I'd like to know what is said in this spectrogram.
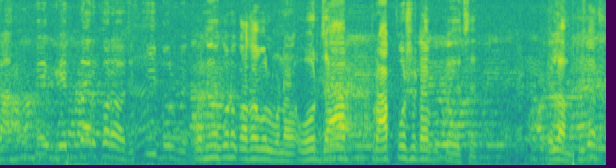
ডাকুকে গ্রেপ্তার করা হয়েছে। কি বলবেন? ও নিয়ে কোনো কথা বলব না। ওর যা প্রাপ্য সেটা পেয়েছে। এলাম ঠিক আছে?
